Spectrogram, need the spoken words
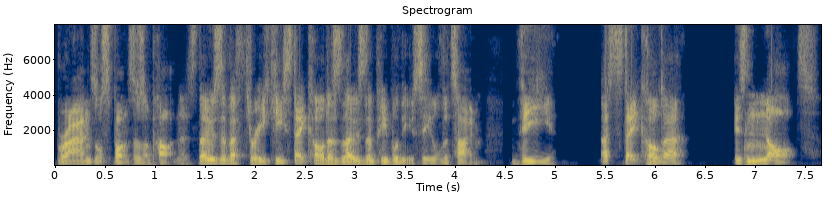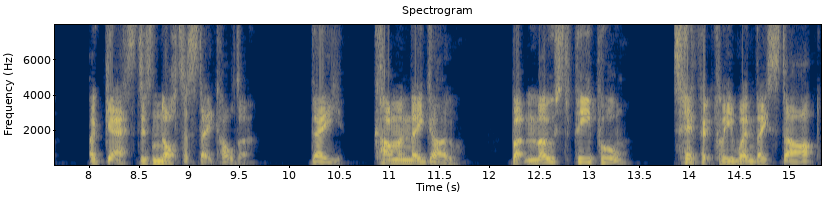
brands or sponsors or partners. Those are the three key stakeholders. Those are the people that you see all the time. The a stakeholder is not a guest is not a stakeholder. They come and they go. But most people typically when they start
